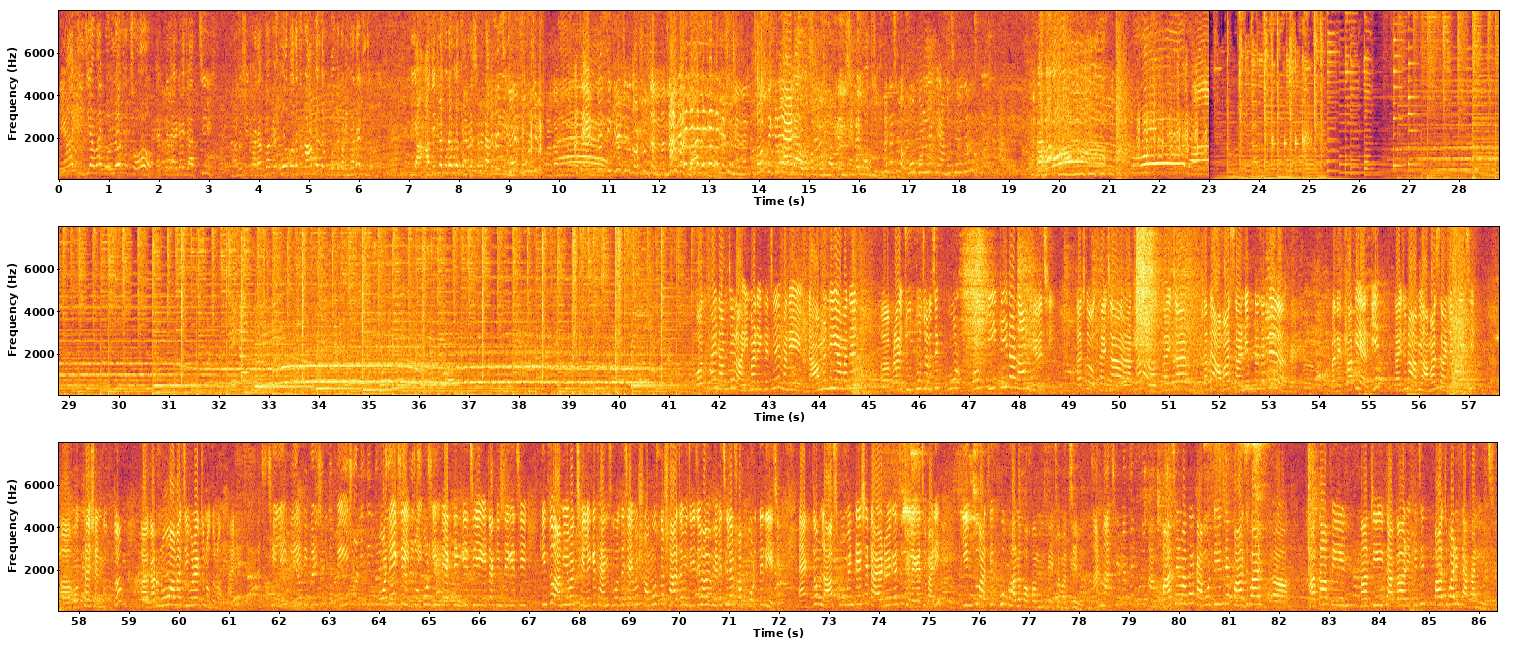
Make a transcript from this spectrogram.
নেহা জিজি আমায় বলল যে চ একটা জায়গায় যাচ্ছিস মানুষই খারাপ ভাবে ওর কথা তো না বলতে বলতে পারি না না জিজি এই করে আমরা ক্যামেরার সামনে না বললেই আচ্ছা একটা সিক্রেট যেটা দর্শক জানে না না না, না, না, না, না। নো সিক্রেট ওরকম করি না ফ্রেন্ডশিপের মধ্যে আচ্ছা আচ্ছা, ও বললে কি আমি ছেড়ে দেবো রাইমা রেখেছে। মানে নাম নিয়ে আমাদের প্রায় যুদ্ধ চলেছে। কি কি না নাম ভেবেছি। লাস্টে অধ্যায়টা রাখলাম, আর অধ্যায়টার সাথে আমার সারনেমটা যাতে মানে থাকে আর কি, তাই জন্য আমি আমার সারনেম দিয়েছি অধ্যায় সেনগুপ্ত। কারণ ও আমার জীবনে একটা নতুন অধ্যায়। আচ্ছা ছেলের বিয়ের প্রিপারেশন তো বেশ অনেকদিন ধরে অনেক দিন আমরা টোপর কিনতে একদিন গেছি এটা কিনতে গেছি কিন্তু আমি আমার ছেলেকে থ্যাঙ্কস বলতে চাইব সমস্ত সাজ আমি যে যেভাবে ভেবেছিলাম সব করতে দিয়েছে। একদম লাস্ট মোমেন্টে এসে টায়ার্ড হয়ে গেছে চলে গেছে বাড়ি কিন্তু আজকে খুব ভালো পারফরমেন্স দিয়েছে আমার ছেলে। আর মাছের মাথায় পুরো মাছের মাথায় কামড় দিয়েছে পাঁচবার খাতা পেন মাটি টাকা রেখেছি পাঁচবারই টাকা নিয়েছি।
